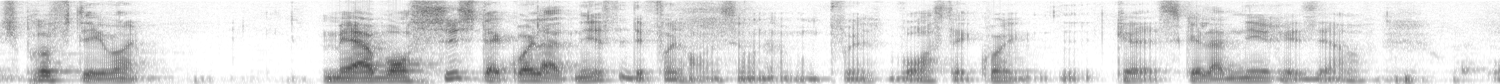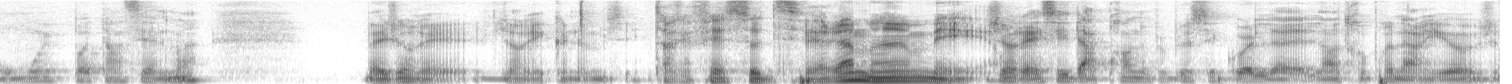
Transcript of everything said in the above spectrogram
Je profitais, ouais. Mais avoir su c'était quoi l'avenir, c'est des fois, on, on, on pouvait voir c'était quoi, que, ce que l'avenir réserve, au moins potentiellement, ben j'aurais, j'aurais économisé. T'aurais fait ça différemment, mais J'aurais essayé d'apprendre un peu plus c'est quoi le- l'entrepreneuriat. je-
